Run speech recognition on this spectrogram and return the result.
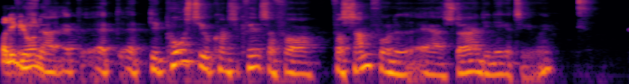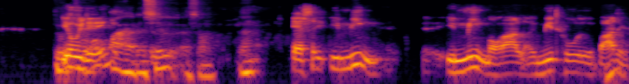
Og det gjorde mener, at, at, at de positive konsekvenser for, for samfundet er større end de negative, ikke? Du, jo, i det ikke. det selv, altså. Ja. Altså, i min, i min moral og i mit hoved var det.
